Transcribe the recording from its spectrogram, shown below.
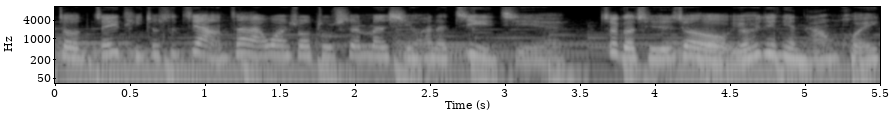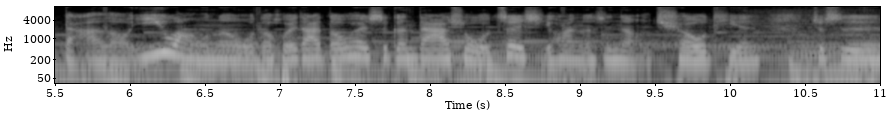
就这一题就是这样。再来问说主持人们喜欢的季节。这个其实就有一点点难回答了。以往呢，我的回答都会是跟大家说，我最喜欢的是那种秋天，就是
